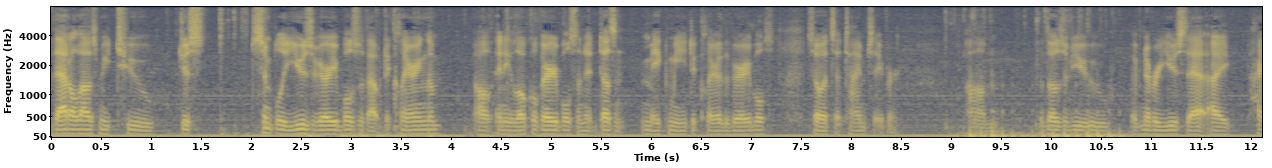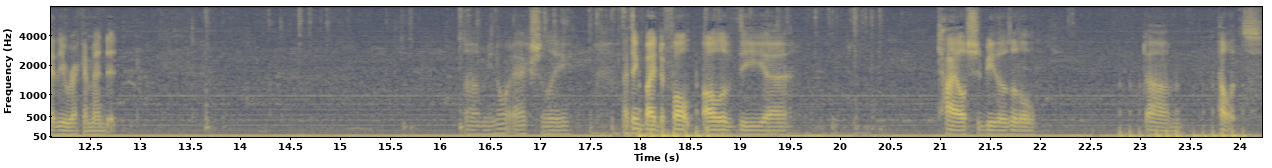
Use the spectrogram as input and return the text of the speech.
That allows me to just simply use variables without declaring them, all, any local variables, and it doesn't make me declare the variables, so it's a time saver. Um, for those of you who have never used that, I highly recommend it. Um, you know what, actually, I think by default all of the uh, tiles should be those little um, pellets.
